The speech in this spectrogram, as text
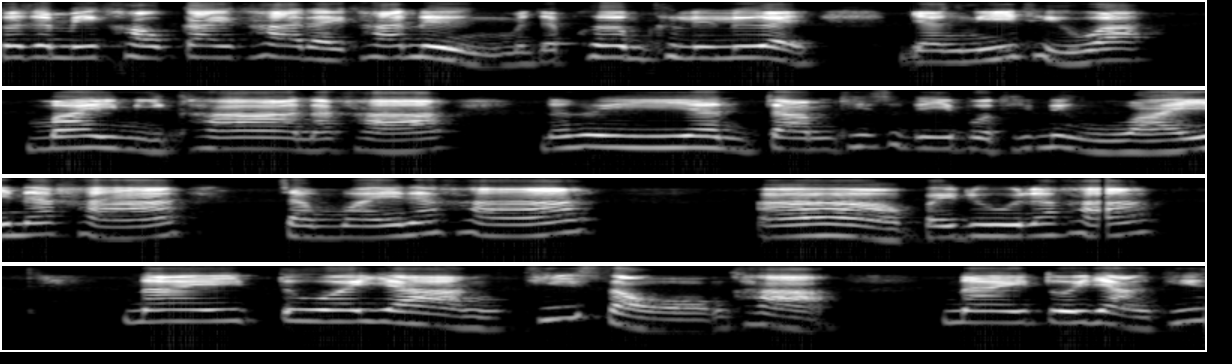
ก็จะไม่เข้าใกล้ค่าใดค่าหนึ่ง มันจะเพิ่มขึ้นเรื่อยๆ อย่างนี้ถือว่าไม่มีค่านะคะ นักเรียนจำทฤษฎีบทที่1ไว้นะคะจำไว้นะคะอ้าวไปดูนะคะ ในตัวอย่างที่2ค่ะ ในตัวอย่างที่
